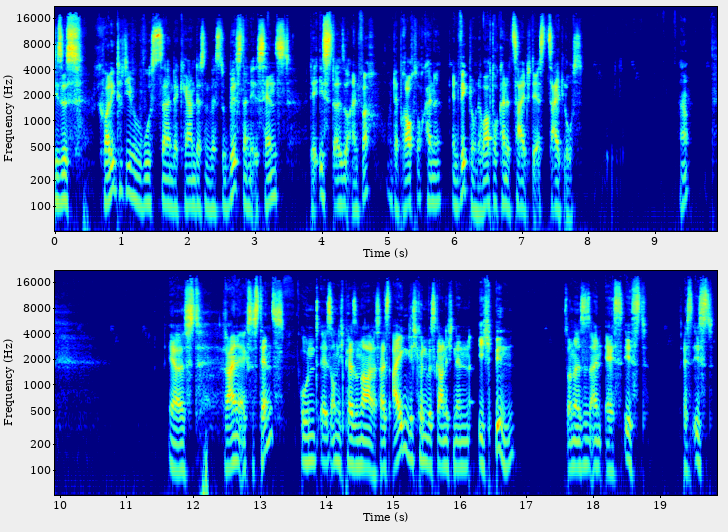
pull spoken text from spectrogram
Dieses qualitative Bewusstsein, der Kern dessen, wer du bist, deine Essenz, der ist also einfach und der braucht auch keine Entwicklung, der braucht auch keine Zeit, der ist zeitlos. Ja? Er ist reine Existenz und er ist auch nicht personal. Das heißt, eigentlich können wir es gar nicht nennen, ich bin, sondern es ist ein Es ist. Es ist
